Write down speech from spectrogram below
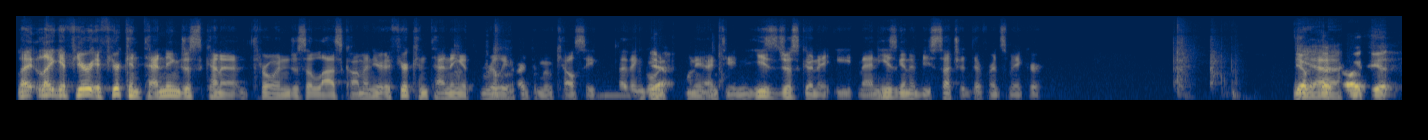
Like, like if you're if you're contending, just kind of throw in just a last comment here. If you're contending, it's really hard to move Kelce. I think going yeah. 2019, he's just gonna eat, man. He's gonna be such a difference maker. Yep, yeah. that's how I see it.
